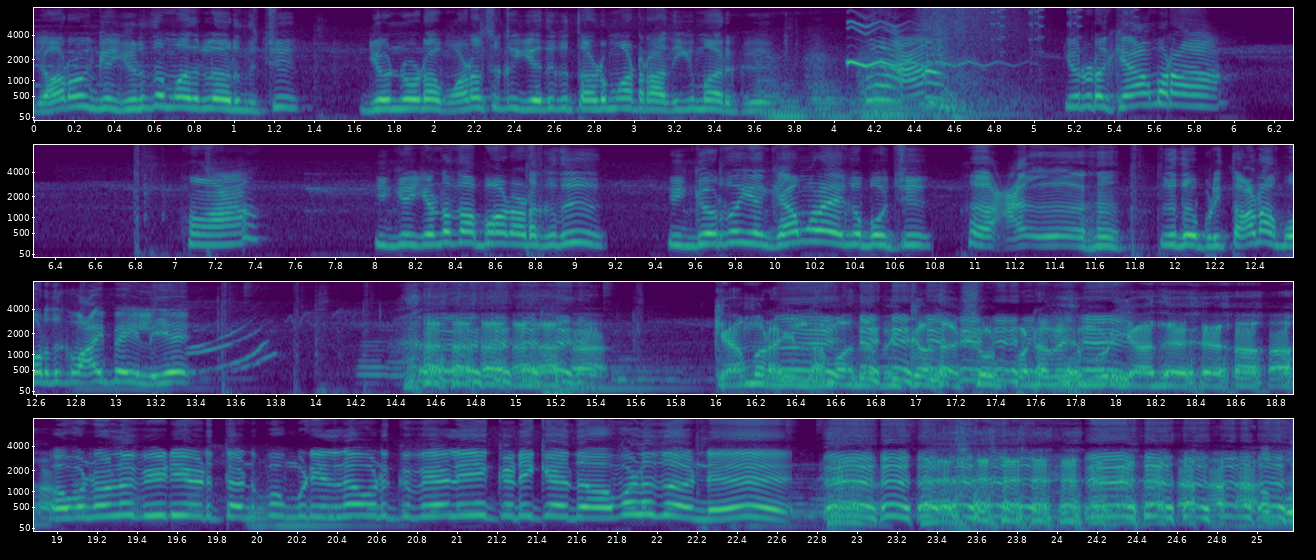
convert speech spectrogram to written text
யாரோ இங்கே இருந்த மாதிரில இருந்துச்சு. என்னோட மனசுக்கு எதுக்கு தடுமாற்றம் அதிகமாக இருக்கு? என்னோட கேமரா. ஆ, என்னதான் பாடம் நடக்குது? இங்கே இருந்தால் என் கேமரா எங்கே போச்சு? இது அப்படி தானா போகிறதுக்கு வாய்ப்பே இல்லையே. கேமரா இல்லாம அந்த விக்கால ஷூட் பண்ணவே முடியாது. அவனால வீடியோ எடுத்து அனுப்ப முடியலன்னா அவனுக்கு வேலையும் கிடைக்காது. அவ்வளவுதானே? அப்போ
